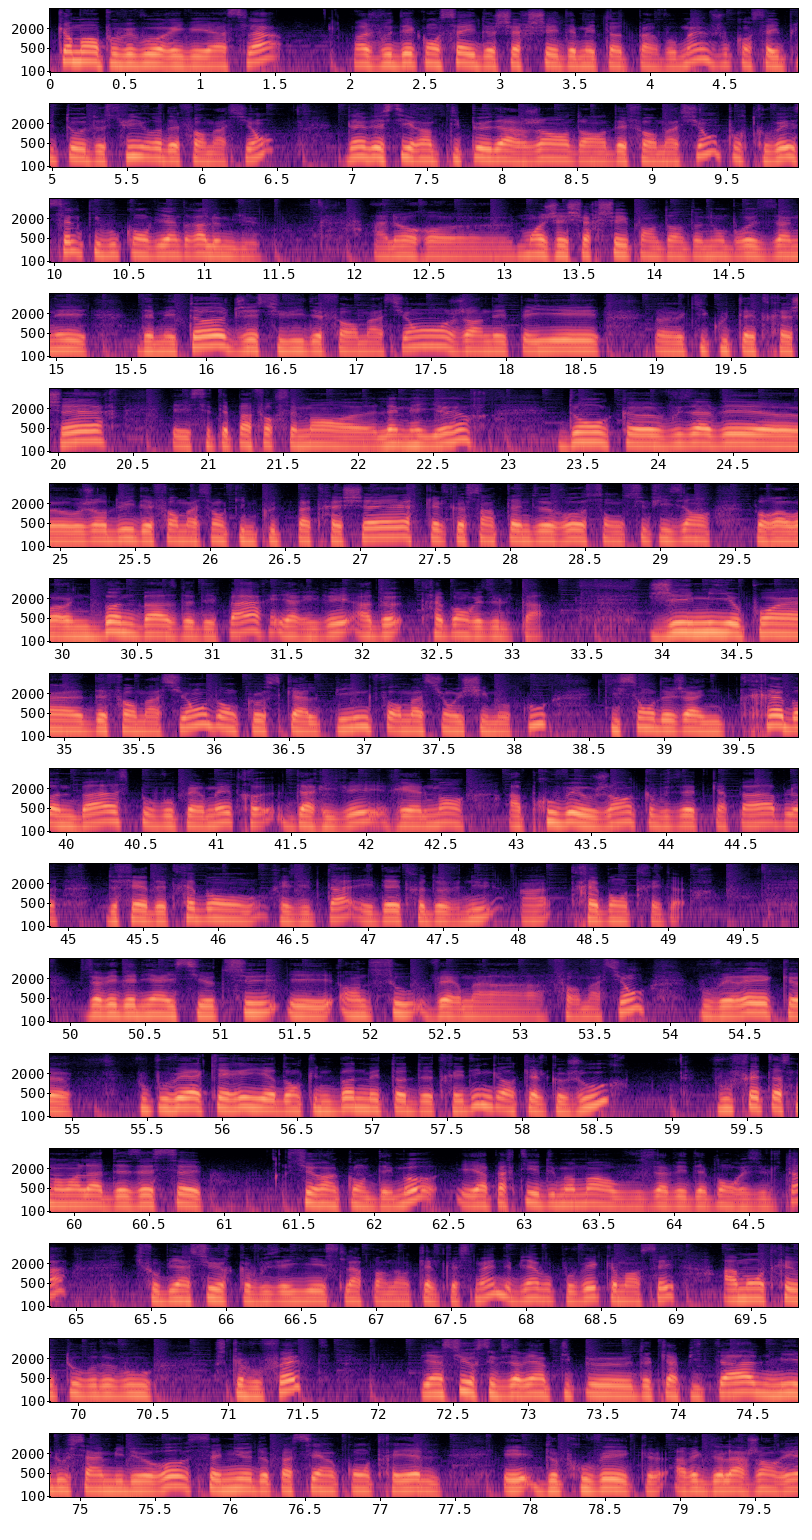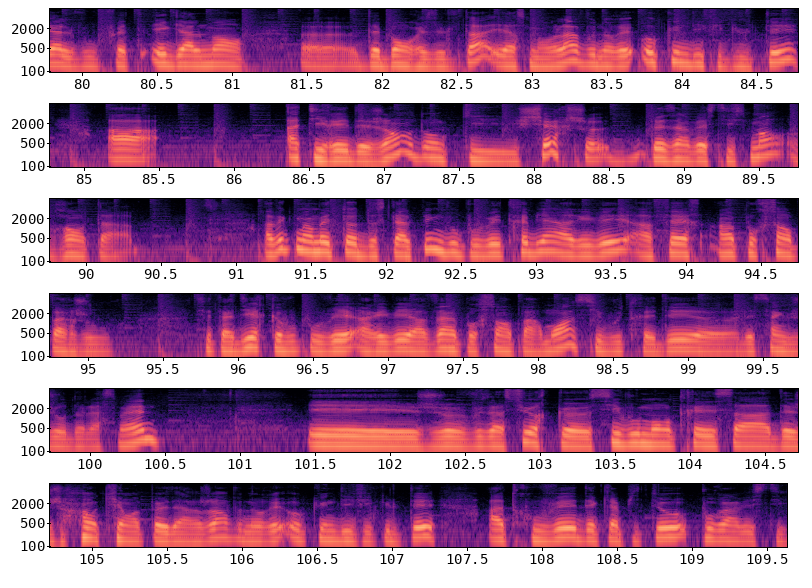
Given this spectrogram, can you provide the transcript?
Comment pouvez-vous arriver à cela? Moi je vous déconseille de chercher des méthodes par vous-même, je vous conseille plutôt de suivre des formations, d'investir un petit peu d'argent dans des formations pour trouver celle qui vous conviendra le mieux. Alors euh, moi j'ai cherché pendant de nombreuses années des méthodes, j'ai suivi des formations, j'en ai payé euh, qui coûtaient très cher et ce n'était pas forcément euh, les meilleures. Donc vous avez aujourd'hui des formations qui ne coûtent pas très cher, quelques centaines d'euros sont suffisants pour avoir une bonne base de départ et arriver à de très bons résultats. J'ai mis au point des formations donc au scalping, formation Ishimoku qui sont déjà une très bonne base pour vous permettre d'arriver réellement à prouver aux gens que vous êtes capable de faire des très bons résultats et d'être devenu un très bon trader. Vous avez des liens ici au-dessus et en dessous vers ma formation. Vous verrez que vous pouvez acquérir donc une bonne méthode de trading en quelques jours. Vous faites à ce moment-là des essais sur un compte démo et à partir du moment où vous avez des bons résultats, il faut bien sûr que vous ayez cela pendant quelques semaines, et eh bien vous pouvez commencer à montrer autour de vous ce que vous faites. Bien sûr si vous avez un petit peu de capital, 1000 ou 5000 euros, c'est mieux de passer un compte réel et de prouver qu'avec de l'argent réel vous faites également euh, des bons résultats et à ce moment-là vous n'aurez aucune difficulté à attirer des gens qui cherchent des investissements rentables. Avec ma méthode de scalping vous pouvez très bien arriver à faire 1% par jour c'est-à-dire que vous pouvez arriver à 20% par mois si vous tradez euh, les 5 jours de la semaine. Et je vous assure que si vous montrez ça à des gens qui ont un peu d'argent, vous n'aurez aucune difficulté à trouver des capitaux pour investir.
